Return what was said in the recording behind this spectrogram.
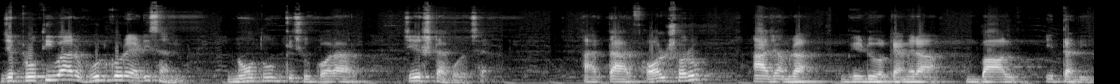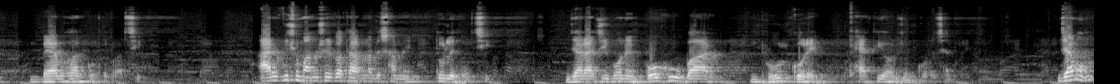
যে প্রতিবার ভুল করে অ্যাডিসন নতুন কিছু করার চেষ্টা করেছেন আর তার ফলস্বরূপ আজ আমরা ভিডিও ক্যামেরা, বাল্ব ইত্যাদি ব্যবহার করতে পারছি। আরও কিছু মানুষের কথা আপনাদের সামনে তুলে ধরছি, যারা জীবনে বহুবার ভুল করে খ্যাতি অর্জন করেছেন। যেমন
